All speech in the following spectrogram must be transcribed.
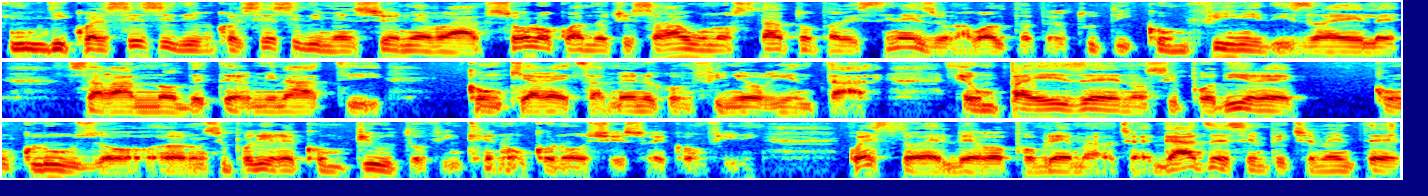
di qualsiasi, di qualsiasi dimensione avrà, solo quando ci sarà uno Stato palestinese, una volta per tutti i confini di Israele saranno determinati con chiarezza, almeno i confini orientali. È un paese, non si può dire concluso, eh, non si può dire compiuto finché non conosce i suoi confini. Questo è il vero problema, cioè, Gaza è semplicemente,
